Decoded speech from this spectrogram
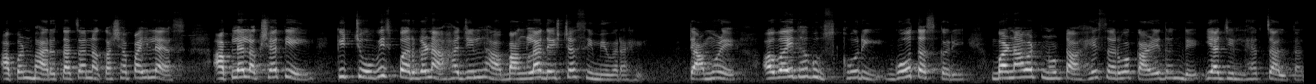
आपण भारताचा नकाशा पाहिल्यास आपल्या लक्षात येईल की चोवीस परगणा हा जिल्हा बांगलादेशच्या सीमेवर आहे. त्यामुळे अवैध घुसखोरी गो तस्करी बनावट नोटा हे सर्व काळे धंदे या जिल्ह्यात चालतात.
